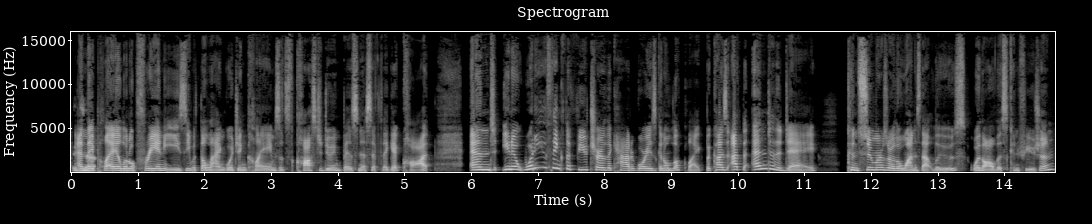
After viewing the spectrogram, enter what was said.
Exactly. and they play a little free and easy with the language and claims. It's the cost of doing business if they get caught. And you know what do you think the future of the category is going to look like? Because at the end of the day consumers are the ones that lose with all this confusion.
